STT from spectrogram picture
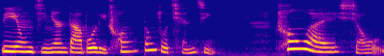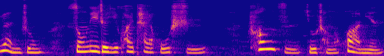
利用几面大玻璃窗当做前景，窗外小院中耸立着一块太湖石，窗子就成了画面。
